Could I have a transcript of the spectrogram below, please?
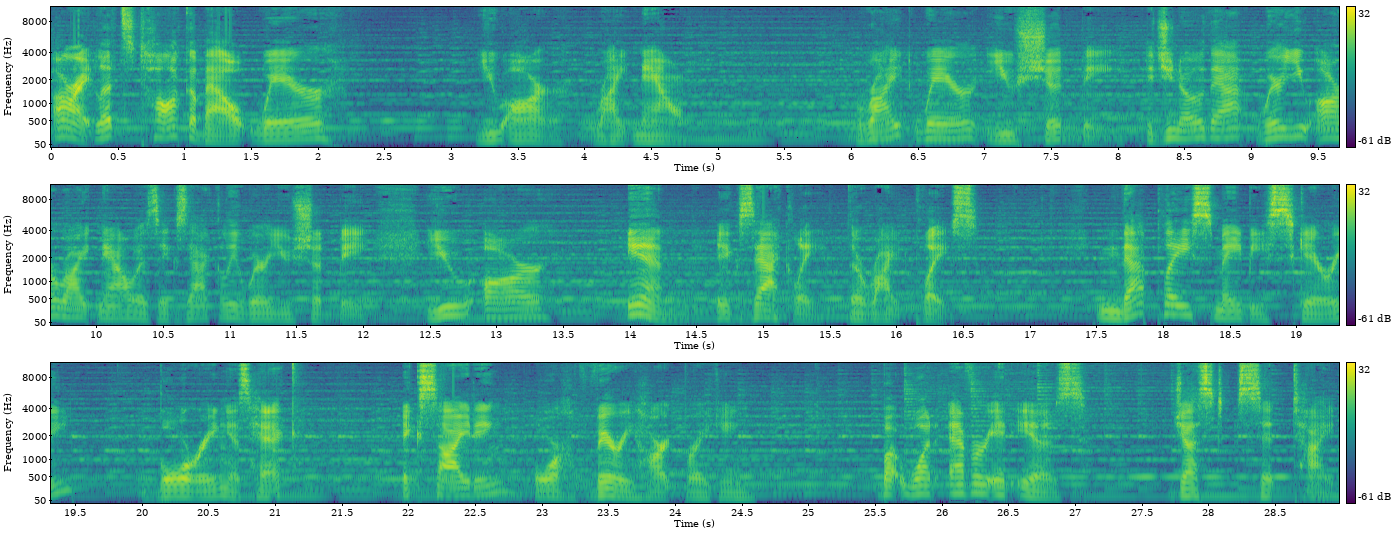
All right, let's talk about where you are right now. Right where you should be. Did you know that? Where you are right now is exactly where you should be. You are in exactly the right place. That place may be scary, boring as heck, exciting, or very heartbreaking. But whatever it is, just sit tight.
